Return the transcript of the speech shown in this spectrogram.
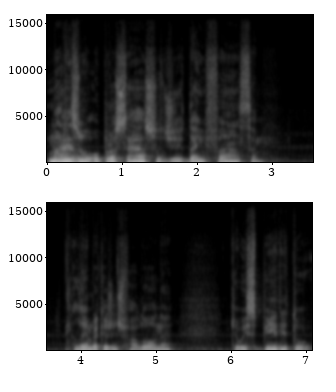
Mas o, o processo de, da infância, lembra que a gente falou, né? Que o espírito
